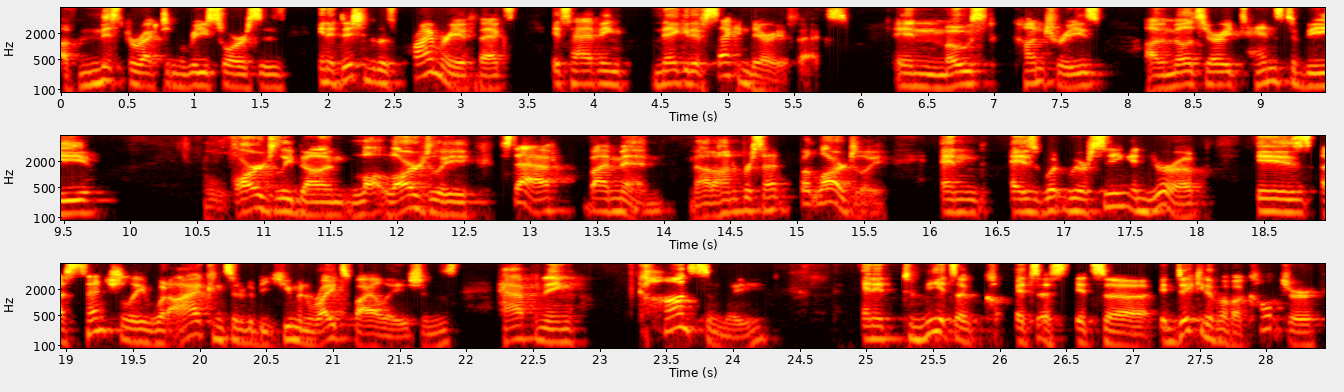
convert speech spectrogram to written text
of misdirecting resources. In addition to those primary effects, it's having negative secondary effects. In most countries, uh, the military tends to be largely done, largely staffed by men. Not 100%, but largely. And as what we're seeing in Europe is essentially what I consider to be human rights violations happening constantly. And it, to me, it's a, it's a, it's a indicative of a culture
